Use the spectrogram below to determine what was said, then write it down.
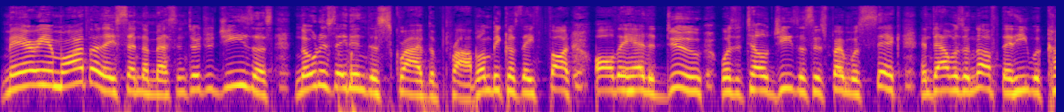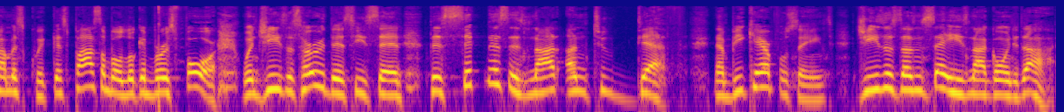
Mary and Martha, they send a messenger to Jesus. Notice they didn't describe the problem because they thought all they had to do was to tell Jesus his friend was sick and that was enough that he would come as quick as possible. Look at verse 4. When Jesus heard this, he said, This sickness is not unto death. Now be careful, saints. Jesus doesn't say he's not going to die.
